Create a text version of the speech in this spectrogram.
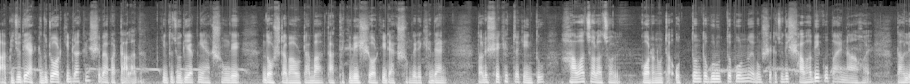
আপনি যদি একটা দুটো অর্কিড রাখেন, সে ব্যাপারটা আলাদা। কিন্তু যদি আপনি একসঙ্গে দশটা, বারোটা বা তার থেকে বেশি অর্কিড একসঙ্গে রেখে দেন, তাহলে সেক্ষেত্রে কিন্তু হাওয়া চলাচল করানোটা অত্যন্ত গুরুত্বপূর্ণ এবং সেটা যদি স্বাভাবিক উপায় না হয়, তাহলে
